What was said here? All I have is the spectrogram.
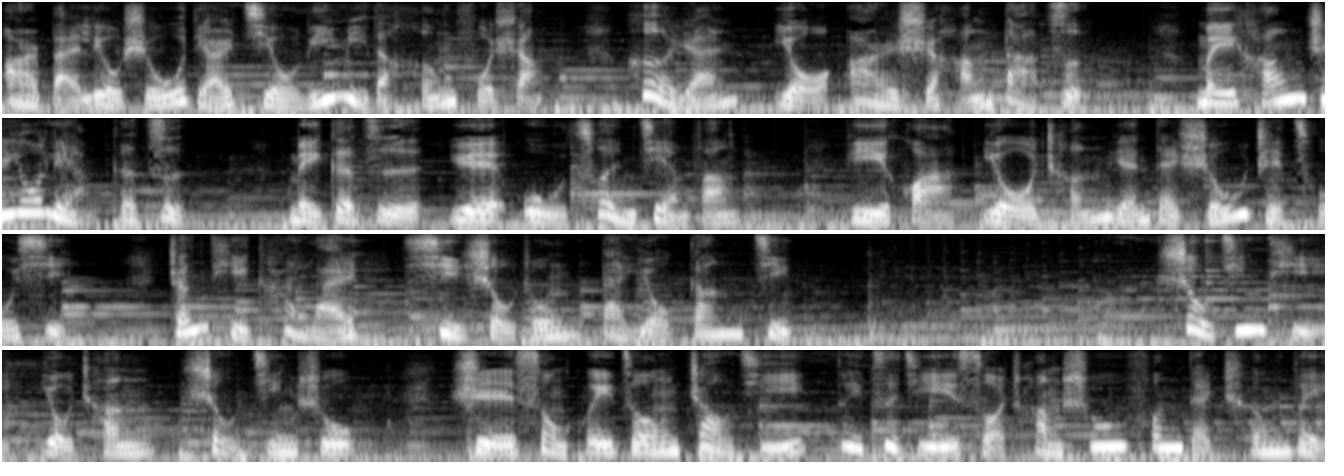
二百六十五点九厘米的横幅上，赫然有二十行大字，每行只有两个字，每个字约五寸见方，笔画有成人的手指粗细。整体看来细瘦中带有刚劲，瘦金体又称瘦金书，是宋徽宗赵佶对自己所创书风的称谓。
